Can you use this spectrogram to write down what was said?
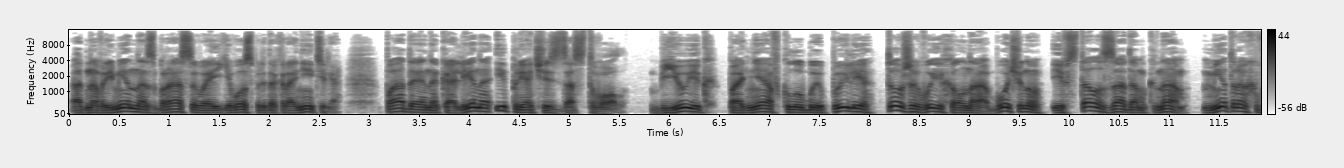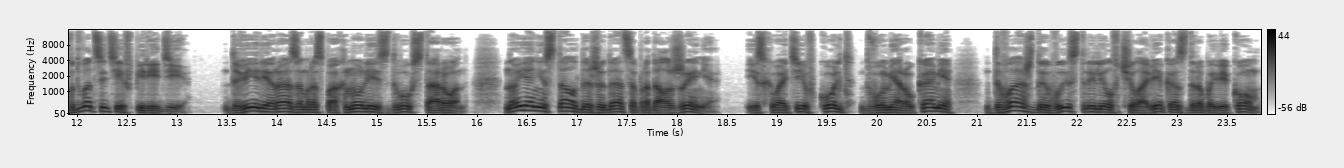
одновременно сбрасывая его с предохранителя, падая на колено и прячась за ствол. Бьюик, подняв клубы пыли, тоже выехал на обочину и встал задом к нам, метрах в двадцати впереди. Двери разом распахнулись с двух сторон, но я не стал дожидаться продолжения и, схватив кольт двумя руками, дважды выстрелил в человека с дробовиком,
